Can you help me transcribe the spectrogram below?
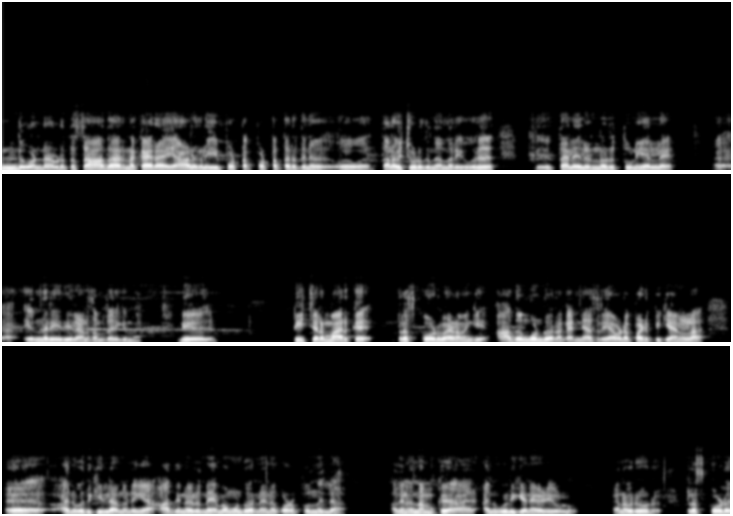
എന്തുകൊണ്ട് ഇവിടുത്തെ സാധാരണക്കാരായ ആളുകൾ ഈ പൊട്ട പൊട്ടത്തരത്തിന് ഏർ തല വെച്ച് കൊടുക്കുന്നതെന്നറിയോ? ഒരു തലയിലിടുന്ന ഒരു തുണിയല്ലേ? എന്ന രീതിയിലാണ് സംസാരിക്കുന്നത്. ഇനി ടീച്ചർമാർക്ക് ഡ്രസ് കോഡ് വേണമെങ്കിൽ അതും കൊണ്ടുവരണം. കന്യാസ്ത്രീ അവിടെ പഠിപ്പിക്കാനുള്ള അനുവദിക്കില്ല എന്നുണ്ടെങ്കിൽ അതിനൊരു നിയമം കൊണ്ടുവരുന്നതിന് കുഴപ്പമൊന്നുമില്ല. അതിനെ നമുക്ക് അനുകൂലിക്കാനേ കഴിയുള്ളൂ. കാരണം ഒരു ഡ്രസ് കോഡ്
